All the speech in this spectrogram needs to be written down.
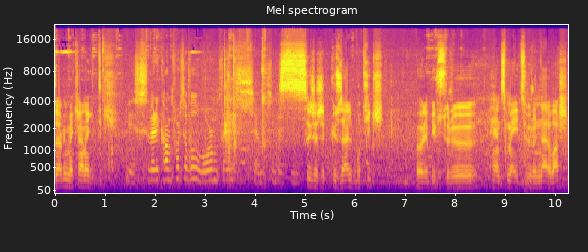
Güzel bir mekana gittik. Yes, very comfortable, warm place. Sıcacık, güzel, butik. Böyle bir sürü handmade ürünler var.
